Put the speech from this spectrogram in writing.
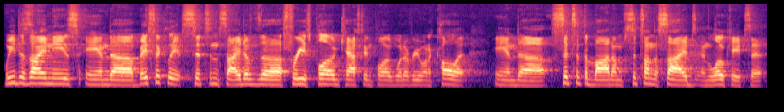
we designed these and uh, basically it sits inside of the freeze plug, casting plug, whatever you want to call it, and uh, sits at the bottom, sits on the sides and locates it.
